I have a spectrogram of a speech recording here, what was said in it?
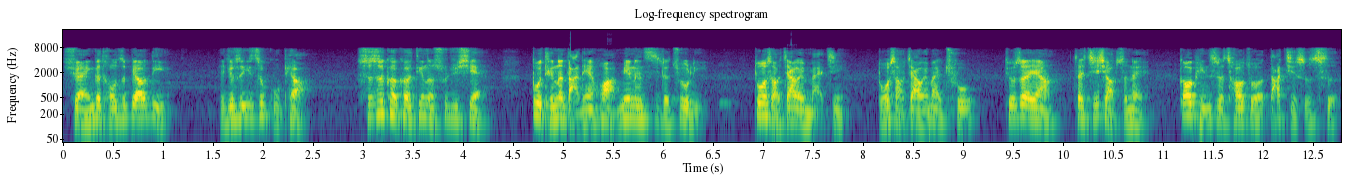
选一个投资标的，也就是一只股票，时时刻刻盯着数据线，不停的打电话命令自己的助理，多少价位买进，多少价位卖出。就这样，在几小时内高频次的操作打几十次，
